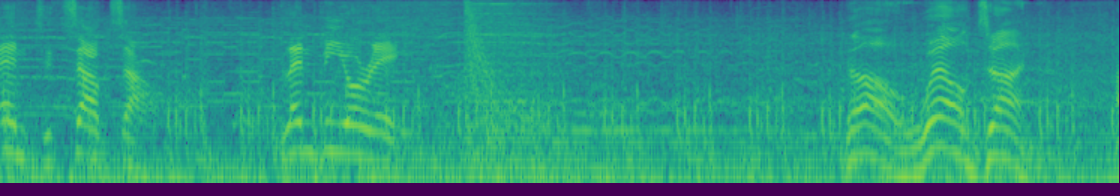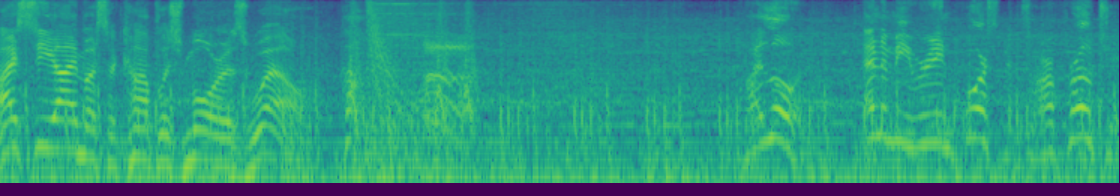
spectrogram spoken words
end to Cao Cao. Lend me your aid. Oh, well done. I see I must accomplish more as well. My lord, enemy reinforcements are approaching.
